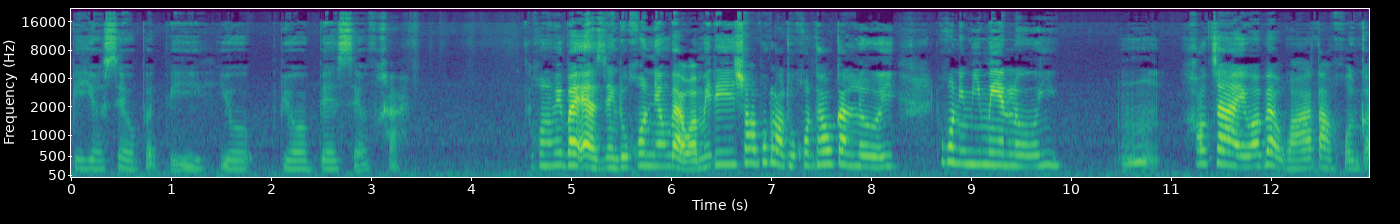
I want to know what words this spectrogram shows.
be yourself but be your your best self ค่ะ ทุกคนไม่ bias อย่างทุกคนยังแบบว่าไม่ได้ชอบพวกเราทุกคนเท่ากันเลย ทุกคนยังมีเมนเลย อืม เข้าใจว่าแบบว่าต่างคนก็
